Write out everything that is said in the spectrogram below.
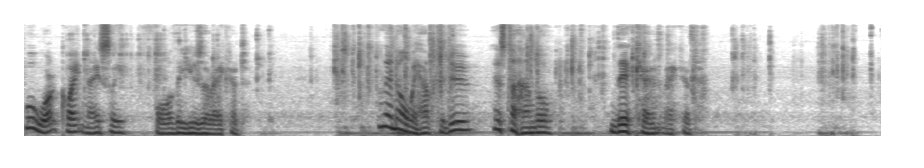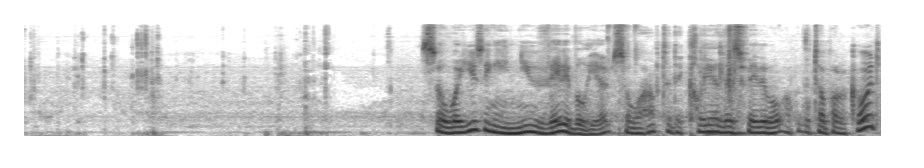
will work quite nicely for the user record. And then all we have to do is to handle the account record. So we're using a new variable here, so we'll have to declare this variable up at the top of our code.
